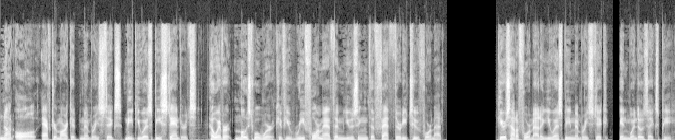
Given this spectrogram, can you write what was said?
Not all aftermarket memory sticks meet USB standards. However, most will work if you reformat them using the FAT32 format. Here's how to format a USB memory stick in Windows XP.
